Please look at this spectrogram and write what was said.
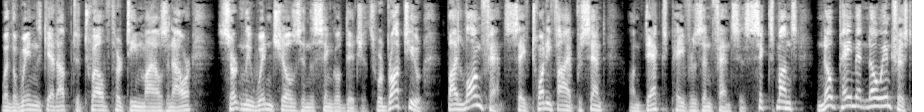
when the winds get up to 12, 13 miles an hour. Certainly wind chills in the single digits. We're brought to you by Long Fence. Save 25% on decks, pavers, and fences. Six months, no payment, no interest.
